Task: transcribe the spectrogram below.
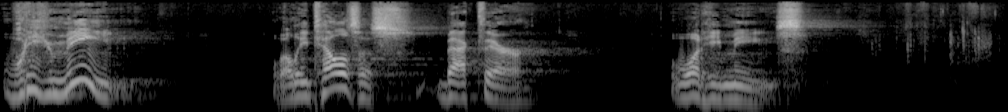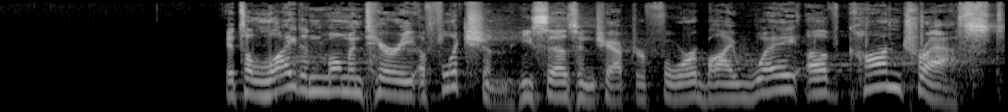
what do you mean? Well, he tells us back there what he means. It's a light and momentary affliction, he says in chapter 4, by way of contrast.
